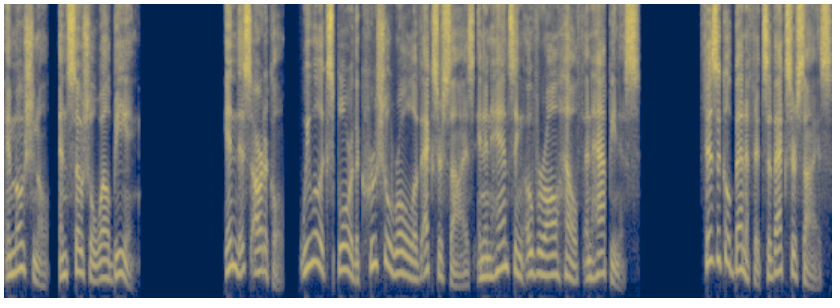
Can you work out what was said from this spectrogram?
emotional, and social well being. In this article, we will explore the crucial role of exercise in enhancing overall health and happiness. Physical benefits of exercise.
